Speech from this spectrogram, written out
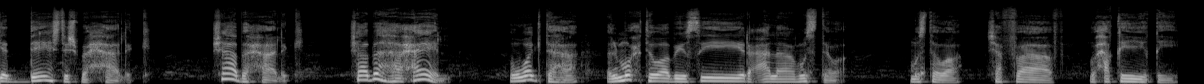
قديش تشبه حالك. شابه حالك. شابهها حيل. ووقتها المحتوى بيصير على مستوى مستوى شفاف وحقيقي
